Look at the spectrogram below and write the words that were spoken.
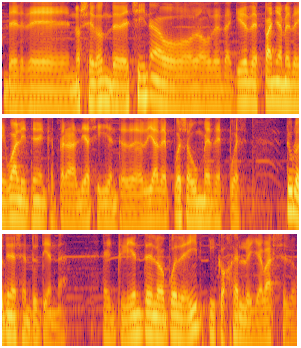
desde no sé dónde de China o, desde aquí desde España me da igual y tienen que esperar al día siguiente, dos días después o un mes después. Tú lo tienes en tu tienda. El cliente lo puede ir y cogerlo y llevárselo.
